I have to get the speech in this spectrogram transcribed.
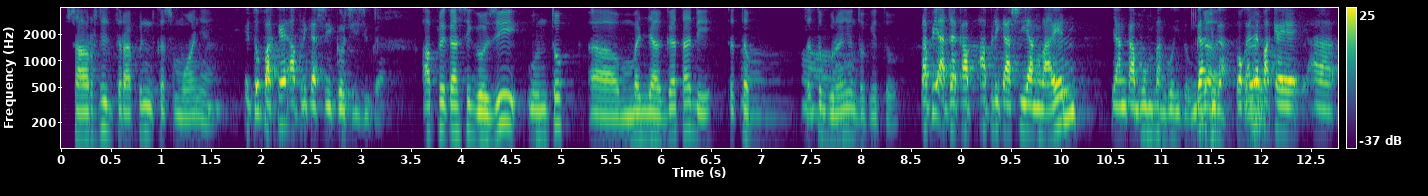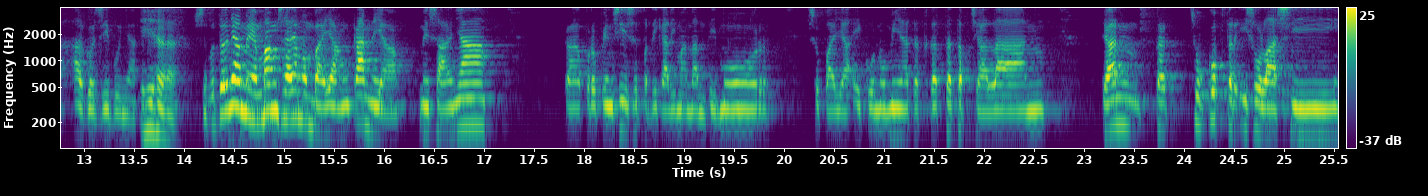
seharusnya diterapin ke semuanya. Itu pakai aplikasi Goji juga. Aplikasi Gozi untuk em, menjaga tadi tetap tetap gunanya untuk itu. Tapi ada aplikasi yang lain yang Kampung Tangguh itu enggak, Enggak, juga. Pokoknya enggak. pakai uh, Algozi punya. Iya. Sebetulnya memang saya membayangkan ya, misalnya ke provinsi seperti Kalimantan Timur supaya ekonominya tetap, tetap jalan dan te- cukup terisolasi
